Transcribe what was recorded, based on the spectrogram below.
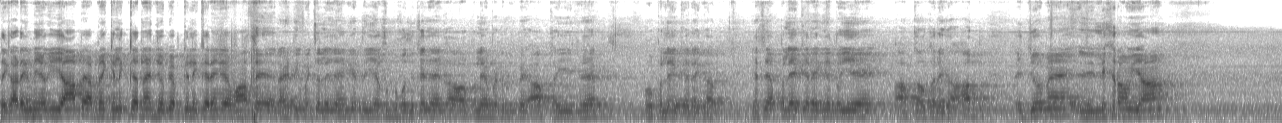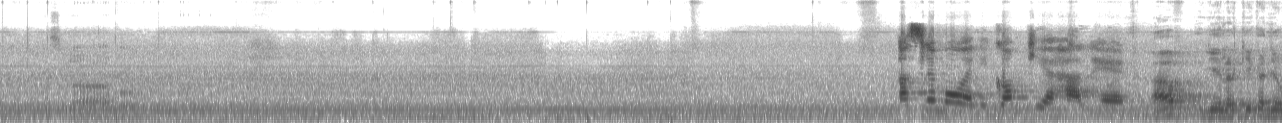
ریکارڈنگ نہیں ہوگی۔ یہاں پہ آپ نے کلک کرنا ہے، جو بھی آپ کلک کریں گے، وہاں سے رائٹنگ میں چلے جائیں گے، تو یہ خود بخود لکھا جائے گا اور پلے بٹن پہ آپ کا یہ جو ہے وہ پلے کرے گا۔ جیسے آپ پلے کریں گے تو یہ آپ کا کرے گا۔ اب جو میں لکھ رہا ہوں یہاں السلام علیکم کیا حال ہے۔ آپ یہ لڑکی کا جو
